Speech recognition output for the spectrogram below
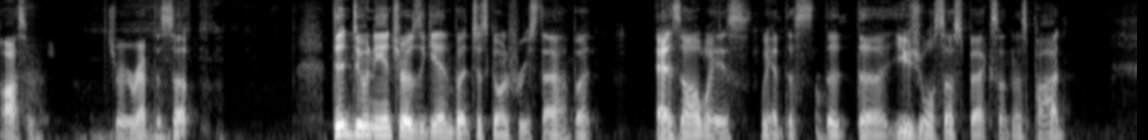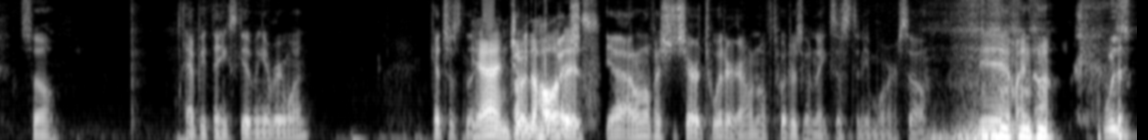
Awesome. Should we wrap this up? Didn't do any intros again, but just going freestyle. But as always, we had this the the usual suspects on this pod. So happy Thanksgiving, everyone. Catch us next. Yeah, enjoy the know I holidays. should- yeah, I don't know if I should share a Twitter. I don't know if Twitter's going to exist anymore. So Yeah, might not. Was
